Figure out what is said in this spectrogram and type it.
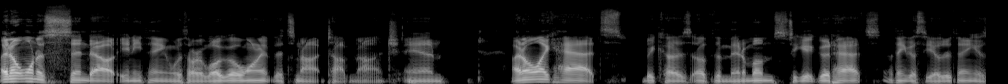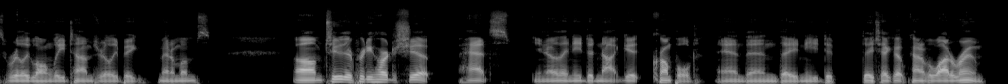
I don't want to send out anything with our logo on it that's not top notch. And I don't like hats because of the minimums to get good hats. I think that's the other thing is really long lead times, really big minimums. Um, two, they're pretty hard to ship. Hats, you know, they need to not get crumpled and then they need to they take up kind of a lot of room.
